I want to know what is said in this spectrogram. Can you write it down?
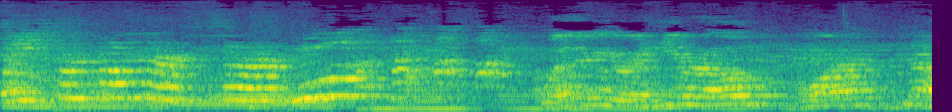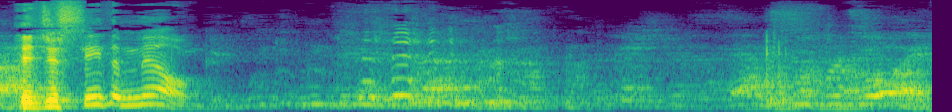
Wait for mother, sir. Whether you're a hero or not. Did you see the milk? Super toy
